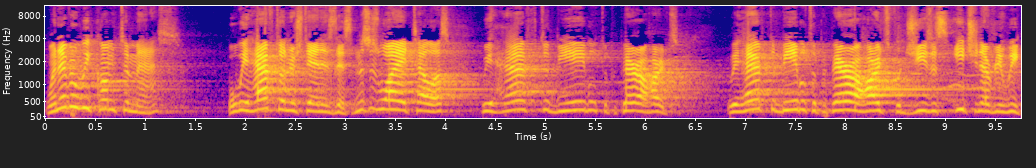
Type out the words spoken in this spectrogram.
Whenever we come to Mass, what we have to understand is this, and this is why I tell us we have to be able to prepare our hearts. We have to be able to prepare our hearts for Jesus each and every week.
